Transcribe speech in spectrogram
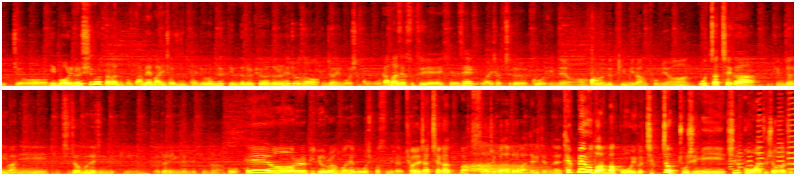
있죠. 이 머리를 심었다라는 거, 땀에 많이 젖은 듯한 이런 느낌들을 표현을 해줘서 굉장히 멋있고 까만색 수트에 흰색 와이셔츠를 입고 있네요. 이런 느낌이랑 보면 옷 자체가 굉장히 많이 좀 지저분해진 느낌, weathering이 된 느낌도 나고 헤어를 비교를 한번 해보고 싶었습니다. 결 자체가 막 쓰러지거나 그러면 안 되기 때문에 택배로도 안 받고 이걸 직접 조심히 싣고 와주셔가지고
